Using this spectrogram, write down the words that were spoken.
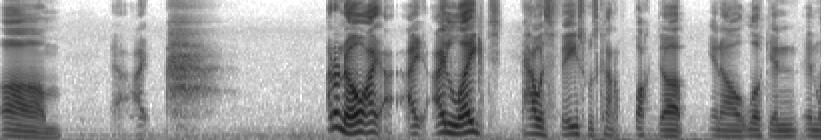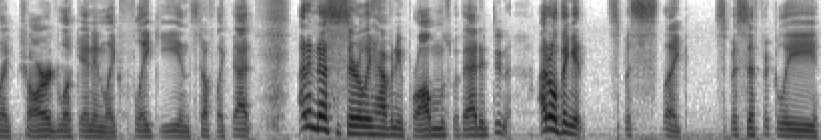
Um, I, I don't know. I, I, I liked how his face was kind of fucked up. You know, looking and like charred looking and like flaky and stuff like that. I didn't necessarily have any problems with that. It didn't. I don't think it spec- like specifically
